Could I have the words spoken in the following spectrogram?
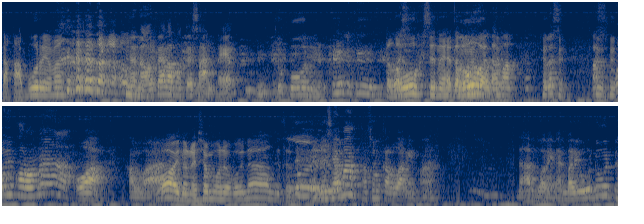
tak kabur ya mah dan naon teh lamun teh santet dukun. Teluh cenah eta telu mah. eta mah. Terus pas wah corona. Wah keluar. Oh Indonesia mau beunang gitu. Indonesia mah langsung keluar imah dahar gorengan bari udut.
